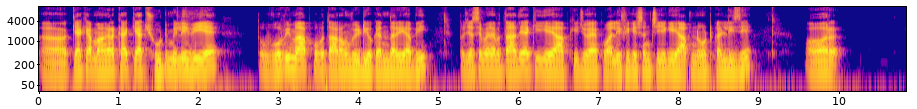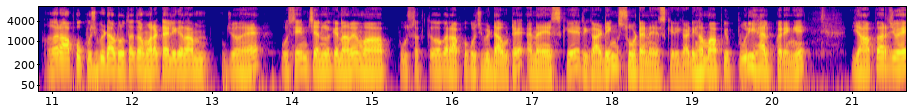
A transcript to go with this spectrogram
क्या क्या मांग रखा है, क्या छूट मिली हुई है तो वो भी मैं आपको बता रहा हूँ वीडियो के अंदर ही अभी। तो जैसे मैंने बता दिया कि ये आपकी जो है क्वालिफिकेशन चाहिए कि आप नोट कर लीजिए। और अगर आपको कुछ भी डाउट होता है तो हमारा टेलीग्राम जो है वो सेम चैनल के नाम है, वहाँ आप पूछ सकते हो अगर आपको कुछ भी डाउट है एनआईएस के रिगार्डिंग सोट एन के रिगार्डिंग हम आपकी पूरी हेल्प करेंगे। यहाँ पर जो है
